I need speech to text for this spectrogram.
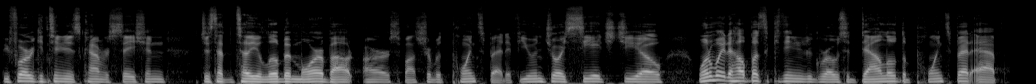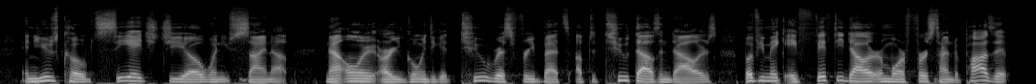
before we continue this conversation, just have to tell you a little bit more about our sponsorship with PointsBet. If you enjoy CHGO, one way to help us to continue to grow is to download the PointsBet app and use code CHGO when you sign up. Not only are you going to get two risk free bets up to $2,000, but if you make a $50 or more first time deposit,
